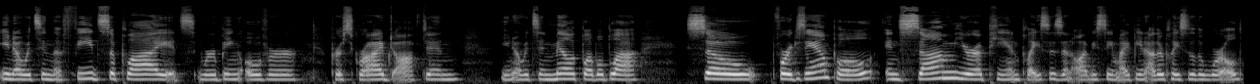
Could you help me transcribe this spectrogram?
You know, it's in the feed supply. It's we're being over prescribed often. You know, it's in milk, blah blah blah. So, for example, in some European places, and obviously it might be in other places of the world,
